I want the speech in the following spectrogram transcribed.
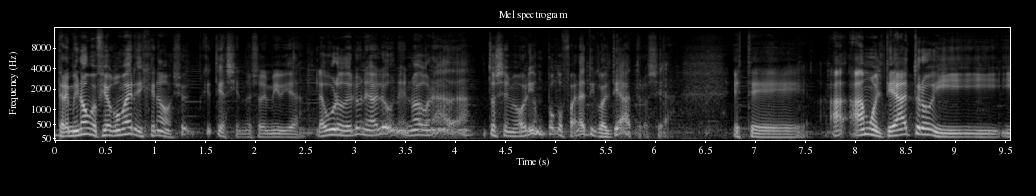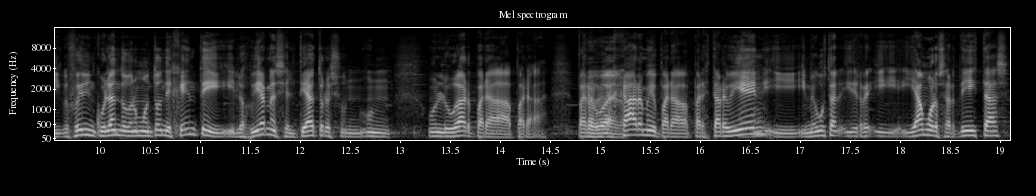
terminó, me fui a comer y dije, no, yo, ¿qué estoy haciendo yo de mi vida? Laburo de lunes a lunes, no hago nada. Entonces me volví un poco fanático del teatro, o sea. Este, amo el teatro y, y me fui vinculando con un montón de gente y, y los viernes el teatro es un, un- un lugar para, para, para Qué bueno. relajarme, para, para estar bien y, y me gustan y, amo a los artistas.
